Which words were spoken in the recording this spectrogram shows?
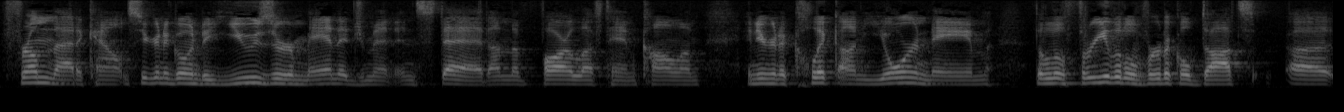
from that account. So you're going to go into user management instead on the far left hand column, and you're going to click on your name, the little three little vertical dots uh,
